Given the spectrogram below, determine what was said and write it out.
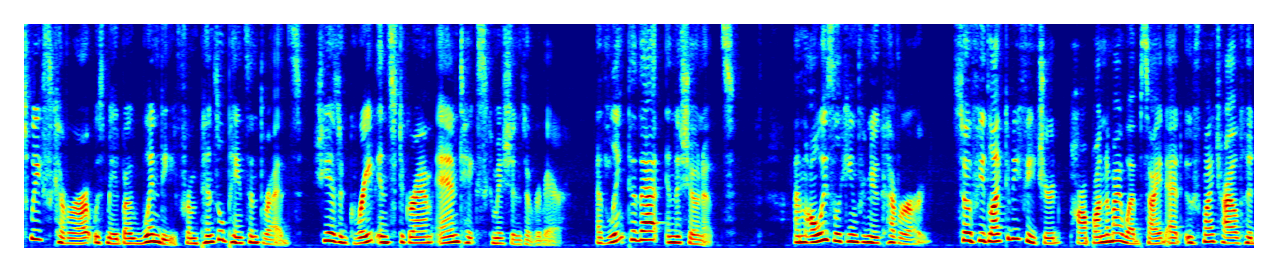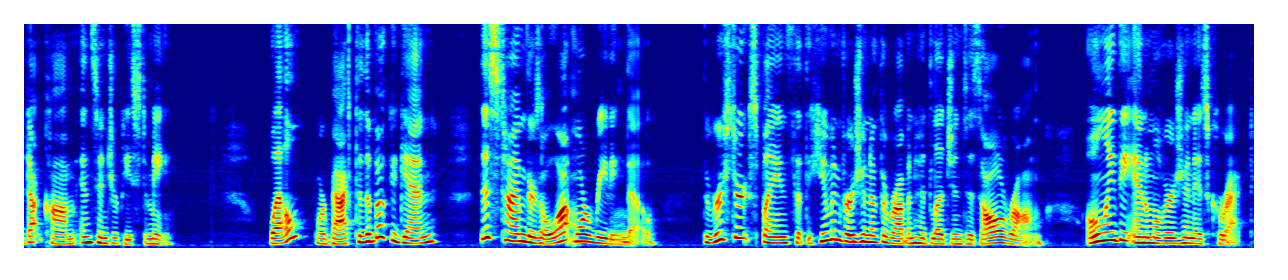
This week's cover art was made by Wendy from Pencil Paints and Threads. She has a great Instagram and takes commissions over there. I've linked to that in the show notes. I'm always looking for new cover art, so if you'd like to be featured, pop onto my website at oofmychildhood.com and send your piece to me. Well, we're back to the book again. This time there's a lot more reading, though. The rooster explains that the human version of the Robin Hood legends is all wrong. Only the animal version is correct.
